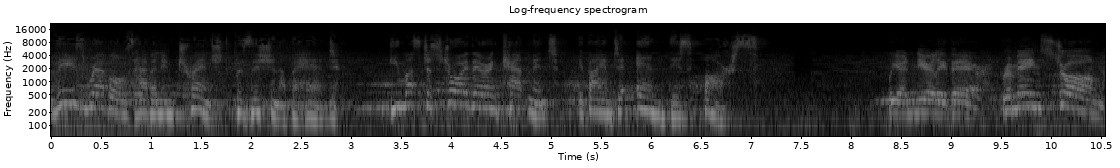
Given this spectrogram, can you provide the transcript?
These rebels have an entrenched position up ahead. You must destroy their encampment if I am to end this farce. We are nearly there. Remain strong.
